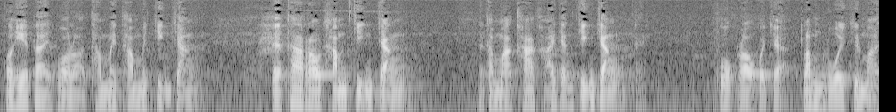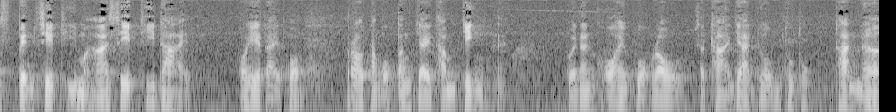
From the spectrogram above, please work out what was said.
เพราะเหตุใดเพราะเราทำไม่ทำไม่จริงจัง แต่ถ้าเราทำจริงจังทำมาค้าขายอย่างจริงจัง พวกเราก็จะร่ำรวยขึ้นมาเป็นเศรษฐีมหาเศรษฐีได้ เพราะเหตุใดเพราะเราตั้งอกตั้งใจทำจริง เพราะนั้นขอให้พวกเราศรัทธาญาติโยมทุก ๆ ท่านเนอะ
